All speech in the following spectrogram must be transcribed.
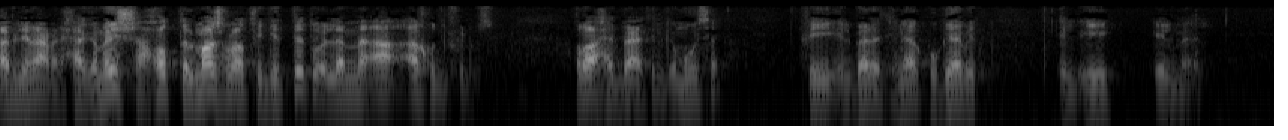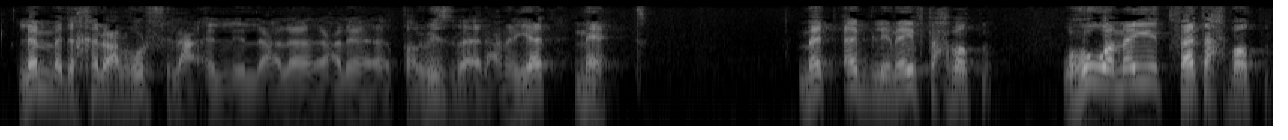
قبل ما أعمل حاجة مش هحط المشرط في جتته إلا لما أخد الفلوس. راحت باعت الجاموسة في البلد هناك وجابت الإيه؟ المال. لما دخلوا على الغرفة على على ترابيزة بقى العمليات مات. مات قبل ما يفتح بطنه. وهو ميت فتح بطنه.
